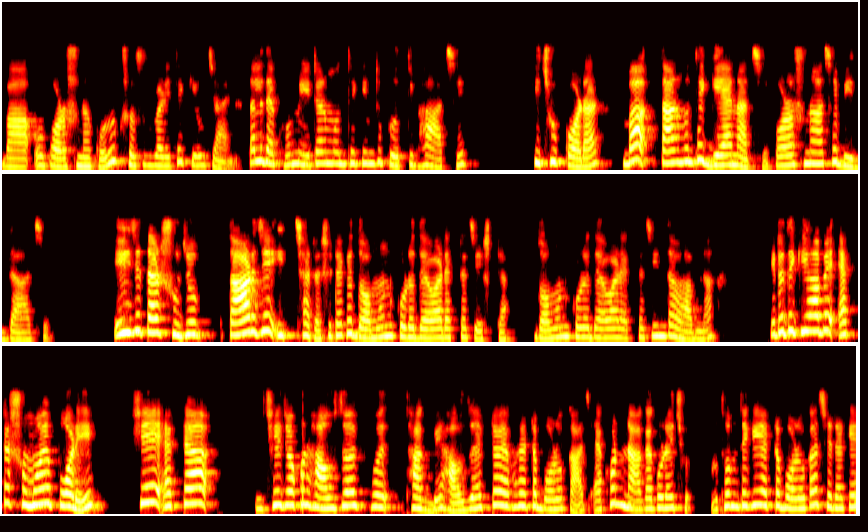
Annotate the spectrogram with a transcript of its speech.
বা ও পড়াশোনা করুক, শ্বশুর বাড়িতে কেউ চায় না। তাহলে দেখো, মেয়েটার মধ্যে কিন্তু প্রতিভা আছে, কিছু করার বা তার মধ্যে জ্ঞান আছে, পড়াশোনা আছে, বিদ্যা আছে। এই যে তার সুযোগ, তার যে ইচ্ছাটা, সেটাকে দমন করে দেওয়ার একটা চেষ্টা, দমন করে দেওয়ার একটা চিন্তা ভাবনা এটাতে কি হবে? একটা সময় পরে সে একটা, সে যখন হাউস ওয়াইফ থাকবে হাউস ওয়াইফটাও এখন একটা বড় কাজ। এখন নাগাগোড়ায় প্রথম থেকেই একটা বড় কাজ, সেটাকে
